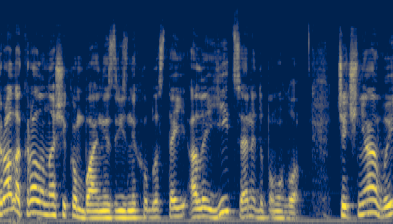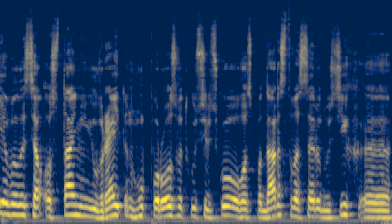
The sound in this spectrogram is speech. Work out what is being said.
Крала крала наші комбайни з різних областей, але їй це не допомогло. Чечня виявилася останньою в рейтингу по розвитку сільського господарства серед усіх е,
